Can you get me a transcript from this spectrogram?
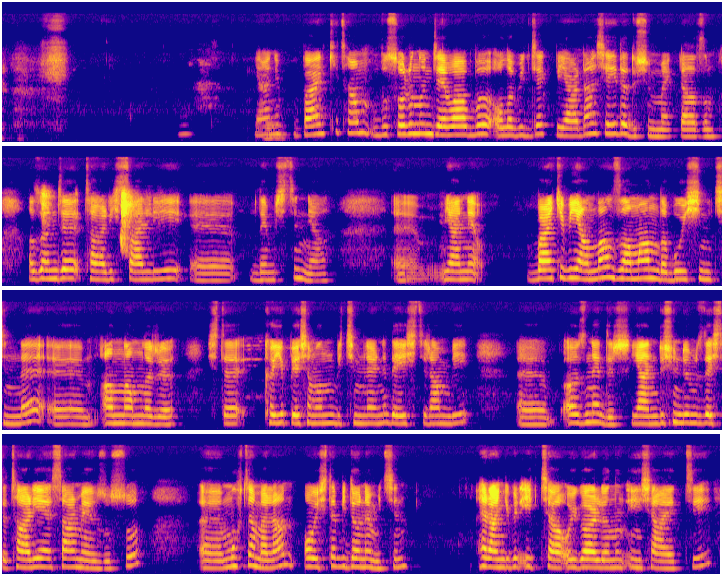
Yani belki tam bu sorunun cevabı olabilecek bir yerden şeyi de düşünmek lazım. Az önce tarihselliği e, demiştin ya. E, yani belki bir yandan zaman da bu işin içinde e, anlamları, işte kayıp yaşamanın biçimlerini değiştiren bir e, öznedir. Yani düşündüğümüzde işte tarihi eser mevzusu e, muhtemelen o işte bir dönem için herhangi bir ilk çağ uygarlığının inşa ettiği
